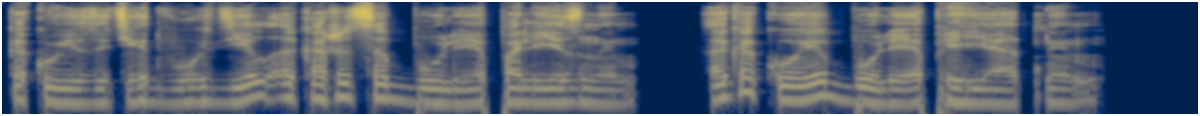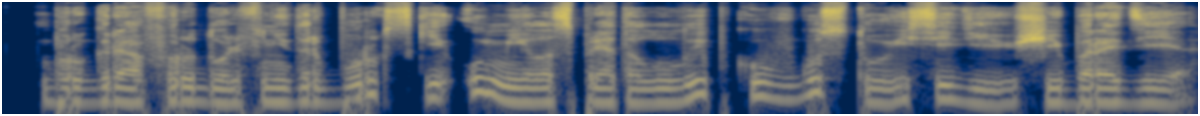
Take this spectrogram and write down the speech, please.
какой из этих двух дел окажется более полезным, а какое более приятным. Бурграф Рудольф Нидербургский умело спрятал улыбку в густой сидеющей бороде.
